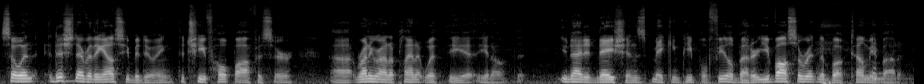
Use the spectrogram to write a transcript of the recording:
So, in addition to everything else you've been doing, the chief hope officer, uh, running around a planet with the uh, you know the United Nations, making people feel better. You've also written a book. Tell me about it.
